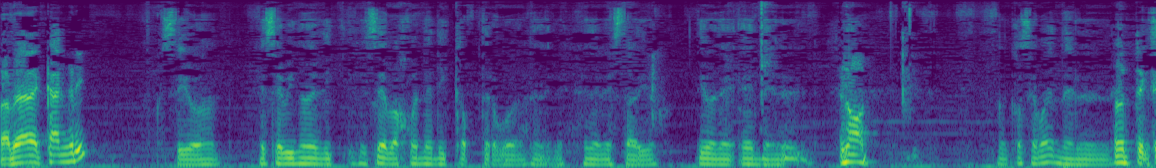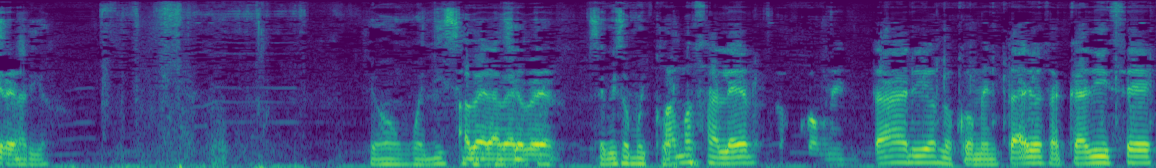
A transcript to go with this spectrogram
¿La verdad de Cangri? Sí, weón. Ese vino, heli- ese bajó en helicóptero, weón, en el, en el estadio. Digo, en el, en el, No. ¿cómo se llama? En el No te escenario. Sí, weón, buenísimo. A ver, a ver, a ver. Se me hizo muy corto. Vamos a leer los comentarios, los comentarios. Acá dice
